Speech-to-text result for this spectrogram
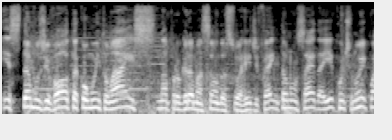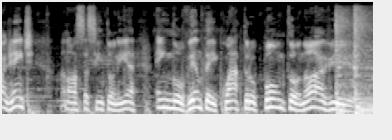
estamos de volta com muito mais na programação da sua Rede Fé. Então não saia daí, continue com a gente na nossa sintonia em 94.9.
